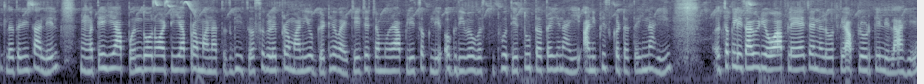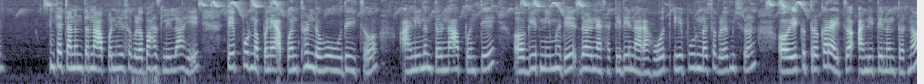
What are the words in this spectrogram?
घेतलं तरी चालेल. तेही आपण दोन वाटी या प्रमाणातच घ्यायचं. सगळे प्रमाण योग्य ठेवायचे. ज्याच्यामुळे आपली चकली अगदी व्यवस्थित होते. तुटतही नाही आणि फिसकटतही नाही. चकलीचा व्हिडिओ आपल्या या चॅनलवरती अपलोड केलेला आहे. त्याच्यानंतरनं आपण हे सगळं भाजलेलं आहे. ते पूर्णपणे आपण थंड होऊ द्यायचं. आणि नंतरनं आपण ते गिरणीमध्ये दळण्यासाठी देणार आहोत. हे पूर्ण सगळं मिश्रण एकत्र करायचं आणि ते नंतरनं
